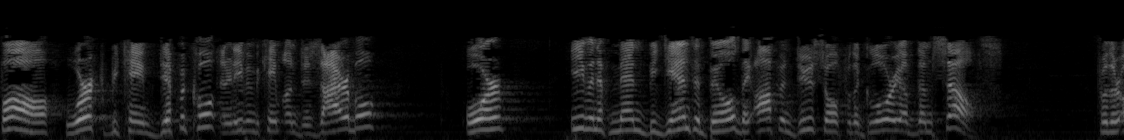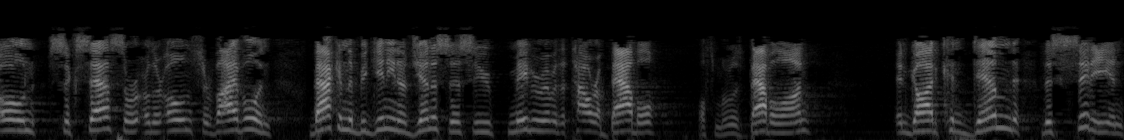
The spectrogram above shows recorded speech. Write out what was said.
fall, work became difficult and it even became undesirable. Or, even if men began to build, they often do so for the glory of themselves, for their own success or, or their own survival. And back in the beginning of Genesis, you maybe remember the Tower of Babel, also known as Babylon. And God condemned the city and,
